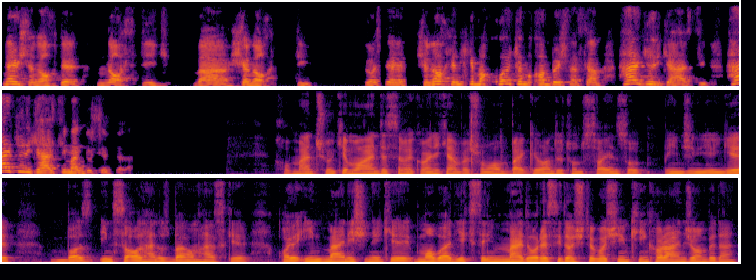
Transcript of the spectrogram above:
نه شناخت gnostic و شناختی. درسته؟ شناخت یعنی که من خودتون می‌خوام بشناسم. هر جوری که هستی هر جوری که هستی من دوستت دارم. خب من چون که مهندس مکانیکم و شما background تون science و engineering باز این سوال هنوز برام هست که آیا این معنیش اینه که ما باید یک سری مدارسی داشته باشیم که این کار رو انجام بدن؟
